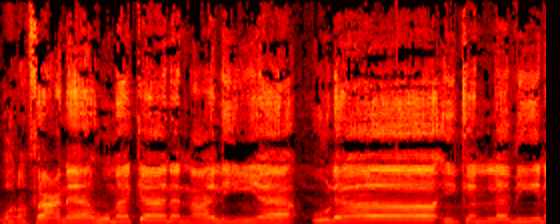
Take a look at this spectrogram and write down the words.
ورفعناه مكانا عليا. أولئك الذين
